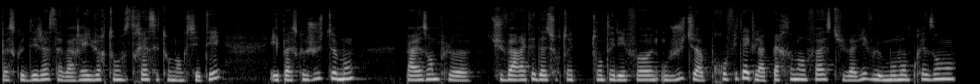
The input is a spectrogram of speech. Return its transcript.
parce que déjà, ça va réduire ton stress et ton anxiété, et parce que justement, par exemple, euh, tu vas arrêter d'être sur ton téléphone ou juste tu vas profiter avec la personne en face, tu vas vivre le moment présent,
